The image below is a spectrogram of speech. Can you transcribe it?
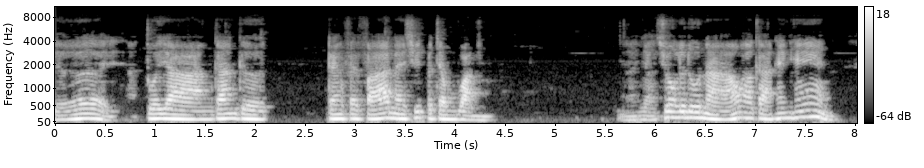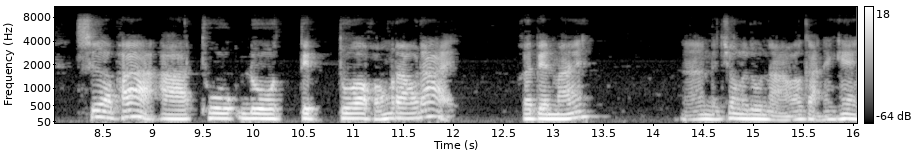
เลย ตัวอย่างการเกิดแรงไฟฟ้าในชีวิตประจำวันนะอย่างช่วงฤดูหนาวอากาศแห้งๆ เสื้อผ้าอาจถูกดูดติดตัวของเราได้ เคยเป็นไหมนะในช่วงฤดูหนาวอากาศแห้ง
